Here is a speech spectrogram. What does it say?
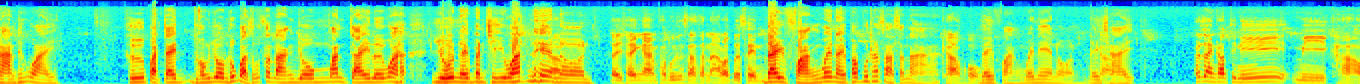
งานถึงวัย คือปัจจัยของโยมทุกบาททุกสตางค์โยมมั่นใจเลยว่า อยู่ในบัญชีวัดแน่นอน ได้ใช้งานพระพุทธศาสนาร้อยเปอร์เซ็นต์ได้ฝังไว้ในพระพุทธศาสนาครับผมได้ฝังไว้แน่นอนได้ใช้ พระอาจารย์ครับทีนี้มีข่าว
